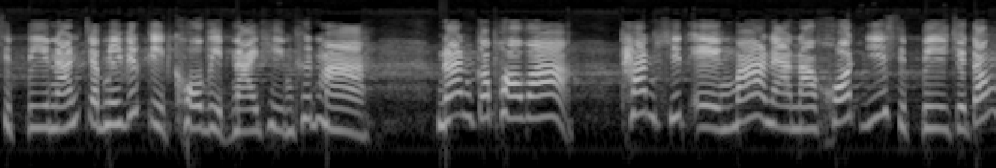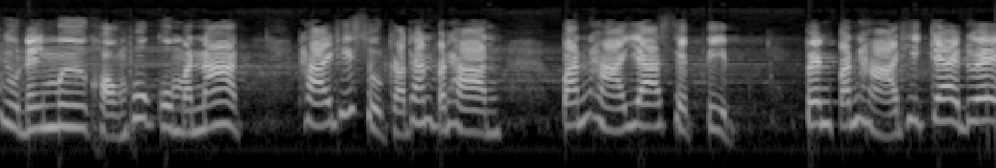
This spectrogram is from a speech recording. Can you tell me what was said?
20 ปีนั้น จะมีวิกฤตโควิด -19 ขึ้นมา นั่นก็เพราะว่าท่านคิดเองว่าในอนาคต 20 ปีจะต้องอยู่ในมือของผู้กุมอำนาจ ท้ายที่สุดค่ะท่านประธาน ปัญหายาเสพติด เป็นปัญหาที่แก้ด้วย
